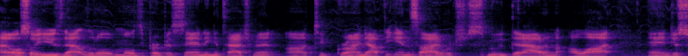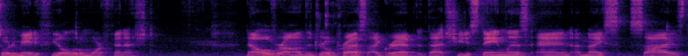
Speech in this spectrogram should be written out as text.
I also used that little multi-purpose sanding attachment uh, to grind out the inside, which smoothed it out a lot and just sort of made it feel a little more finished. Now over on the drill press, I grabbed that sheet of stainless and a nice sized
